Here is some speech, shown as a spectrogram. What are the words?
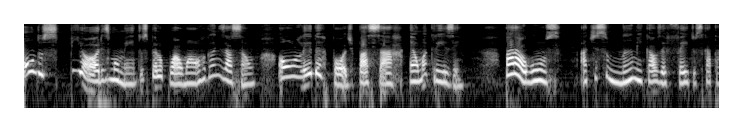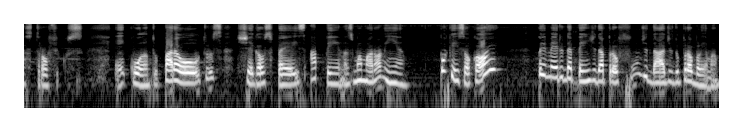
Um dos piores momentos pelo qual uma organização ou um líder pode passar é uma crise. Para alguns, a tsunami causa efeitos catastróficos, enquanto para outros chega aos pés apenas uma marolinha. Por que isso ocorre? Primeiro depende da profundidade do problema,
